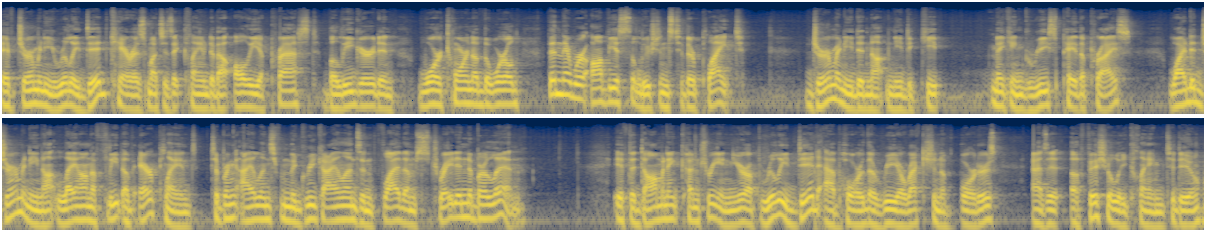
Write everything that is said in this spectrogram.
If Germany really did care as much as it claimed about all the oppressed, beleaguered, and war torn of the world, then there were obvious solutions to their plight. Germany did not need to keep making Greece pay the price. Why did Germany not lay on a fleet of airplanes to bring islands from the Greek islands and fly them straight into Berlin? If the dominant country in Europe really did abhor the re erection of borders, as it officially claimed to do,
